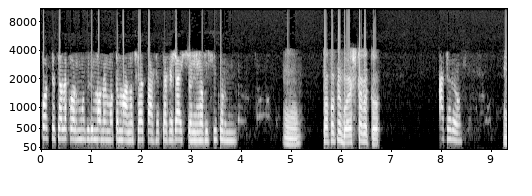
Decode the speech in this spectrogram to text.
করতে চালে কর্ম যদি মনের মতো মানুষ হয় পাশে থাকে দায়িত্ব নিয়ে অবশ্যই কর্ম। ও। তো আপনার বয়সটা কত? আঠারো। ও।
